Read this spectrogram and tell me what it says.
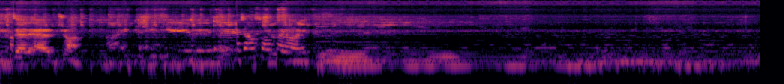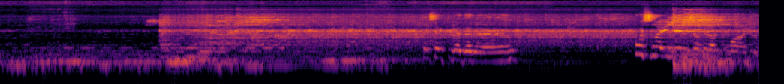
İzel Ercan. Can son kararı. Teşekkür ederim. Boşuna elleri joker hakkımı harcadım.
